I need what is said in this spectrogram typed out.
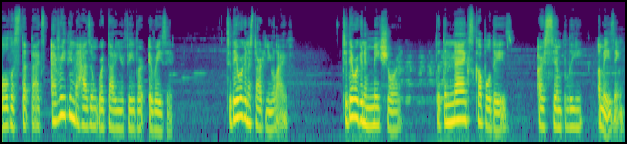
all the step backs, everything that hasn't worked out in your favor, erase it. Today we're going to start a new life. Today we're going to make sure that the next couple days are simply amazing.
